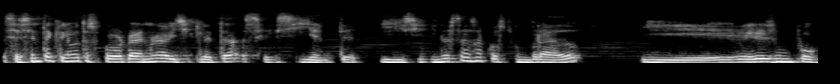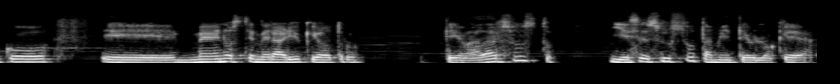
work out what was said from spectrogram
60 kilómetros por hora en una bicicleta se siente y si no estás acostumbrado, y eres un poco eh, menos temerario que otro, te va a dar susto y ese susto también te bloquea.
